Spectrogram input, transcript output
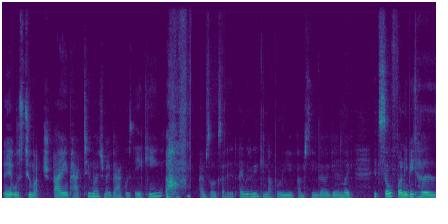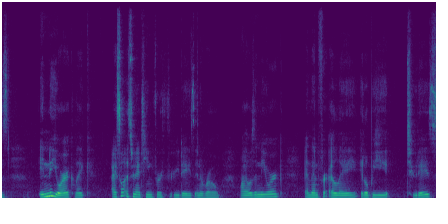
it was too much. I packed too much. My back was aching. I'm so excited. I literally cannot believe I'm seeing them again. Like it's so funny because in New York, like I saw SB19 for three days in a row while I was in New York, and then for LA it'll be two days.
